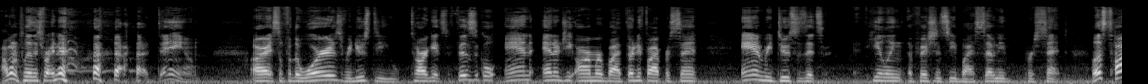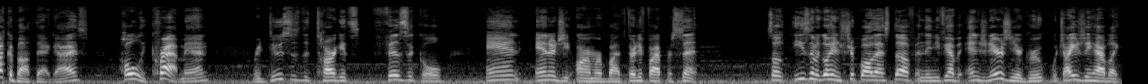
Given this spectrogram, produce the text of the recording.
I want to play this right now. Damn. All right, so for the Warriors, reduce the target's physical and energy armor by 35% and reduces its healing efficiency by 70%. Let's talk about that, guys. Holy crap, man. Reduces the target's physical and energy armor by 35%. So he's going to go ahead and strip all that stuff. And then if you have engineers in your group, which I usually have like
